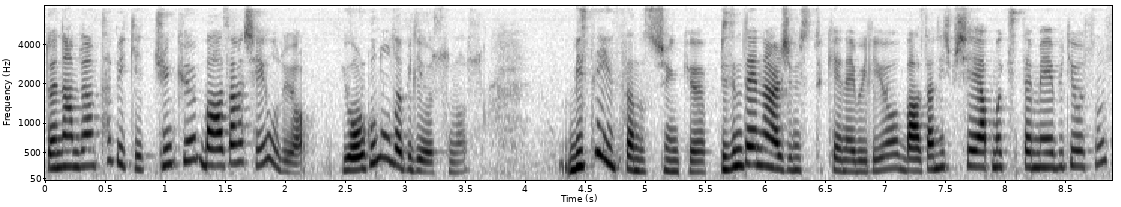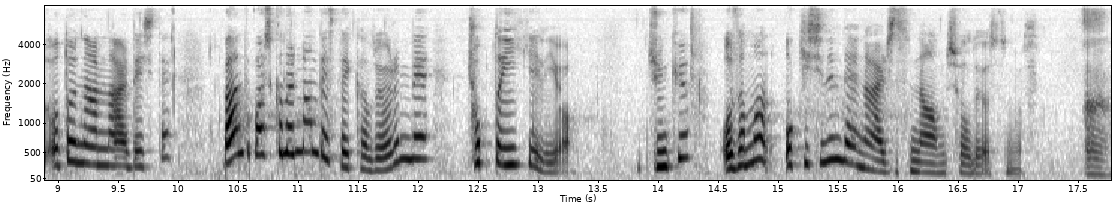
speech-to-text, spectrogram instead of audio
Dönem dönem tabii ki. Çünkü bazen şey oluyor. Yorgun olabiliyorsunuz. Biz de insanız çünkü. Bizim de enerjimiz tükenebiliyor. Bazen hiçbir şey yapmak istemeyebiliyorsunuz. O dönemlerde işte ben de başkalarından destek alıyorum ve çok da iyi geliyor. Çünkü o zaman o kişinin de enerjisini almış oluyorsunuz. Ha,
